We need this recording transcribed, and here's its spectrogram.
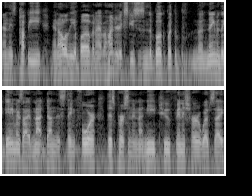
and this puppy and all of the above. And I have a hundred excuses in the book, but the, the name of the game is I have not done this thing for this person and I need to finish her website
